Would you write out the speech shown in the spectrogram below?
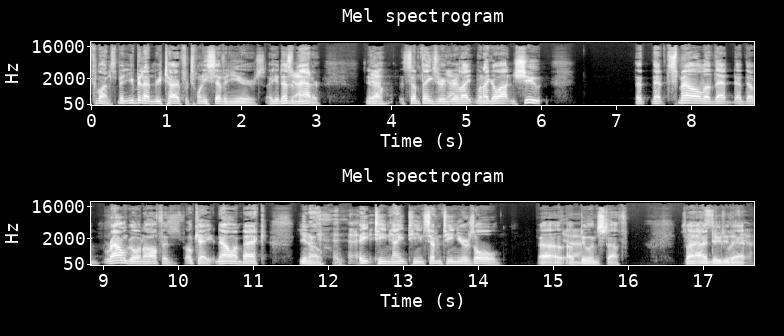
"Come on, been, you've been retired for twenty seven years. Like, it doesn't yeah. matter. You yeah. know, some things are yeah. like when I go out and shoot, that that smell of that, that the round going off is okay. Now I'm back. You know, 18, 19, 17 years old uh, of doing stuff. So I, I do do that.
